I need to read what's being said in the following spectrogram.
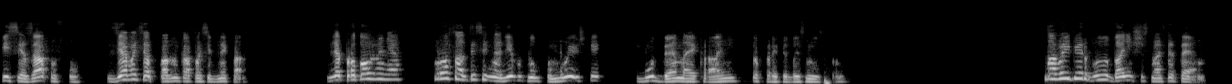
Після запуску з'явиться вкладинка посібника. Для продовження просто натисніть на ліву кнопку миші будь-де на екрані, щоб перейти до змісту. На вибір будуть дані 16 тем.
